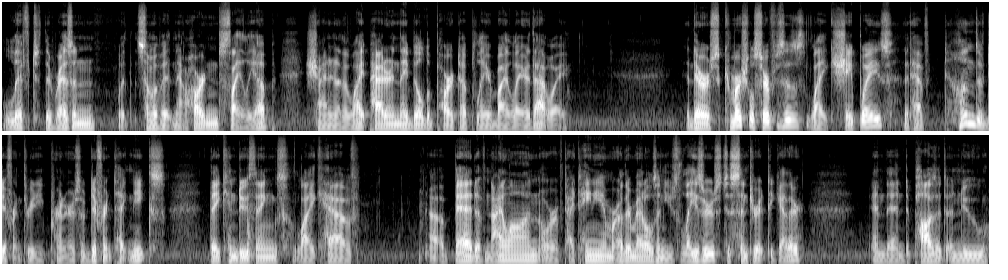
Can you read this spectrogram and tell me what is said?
lift the resin with some of it now hardened slightly up, shine another light pattern, and they build a part up layer by layer that way. There's commercial surfaces like Shapeways that have tons of different 3D printers of different techniques. They can do things like have a bed of nylon or of titanium or other metals and use lasers to sinter it together and then deposit a new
